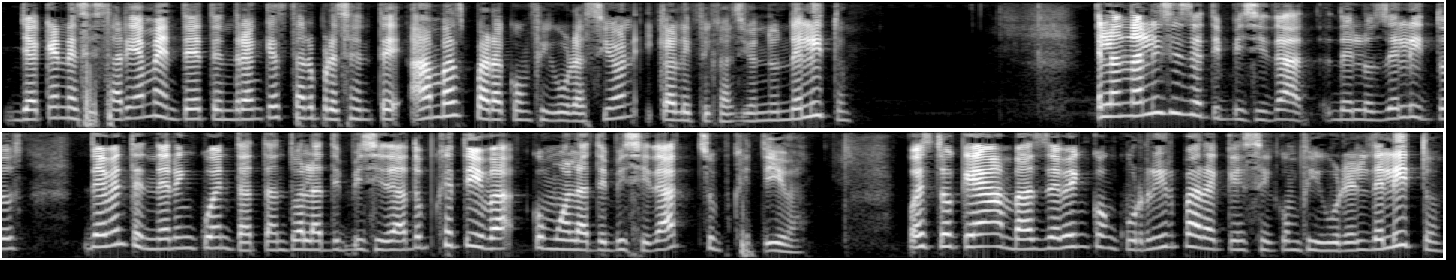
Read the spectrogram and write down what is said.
ya que necesariamente tendrán que estar presentes ambas para configuración y calificación de un delito. El análisis de tipicidad de los delitos deben tener en cuenta tanto a la tipicidad objetiva como a la tipicidad subjetiva, puesto que ambas deben concurrir para que se configure el delito.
